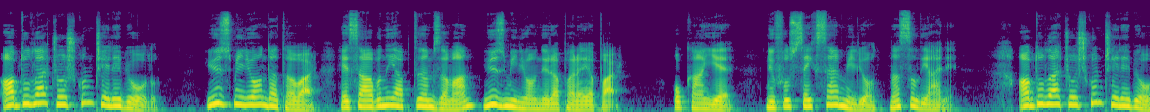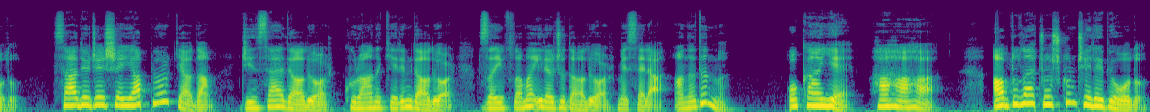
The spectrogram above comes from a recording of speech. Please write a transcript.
Abdullah Coşkun Çelebioğlu, 100 milyon data var, hesabını yaptığım zaman 100 milyon lira para yapar. Okan Y, nüfus 80 milyon, nasıl yani? Abdullah Coşkun Çelebioğlu, sadece şey yapmıyor ki adam, cinsel de alıyor, Kur'an-ı Kerim de alıyor, zayıflama ilacı da alıyor mesela, anladın mı? Okan Y, ha ha ha. Abdullah Coşkun Çelebioğlu,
